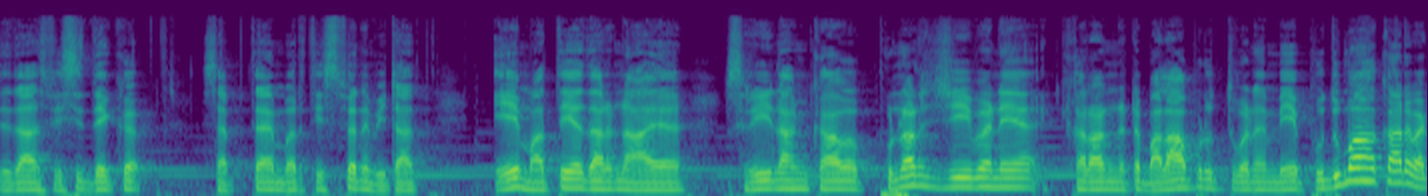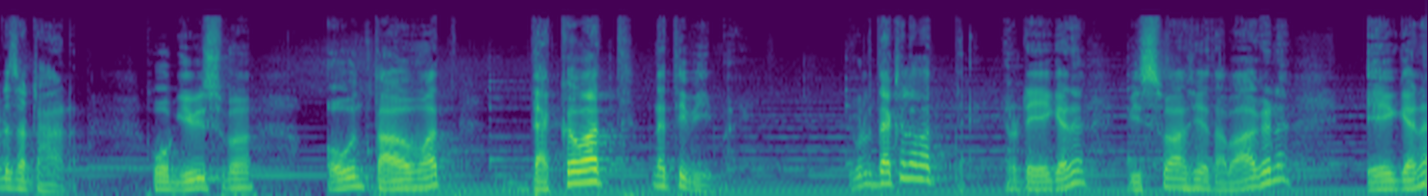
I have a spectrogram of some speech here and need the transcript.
දෙදස් විසි දෙක සැප්තෑම්බර් තිස් වන විටත් ඒ මතය දරණ අය ශ්‍රී ලංකාව පුනර්ජීවනය කරන්නට බලාපොරොත්තු වන මේ පුදුමාකාර වැඩ සටහන හෝ ගිවිස්ම ඔවුන් තවමත් දැකවත් නැතිවීමයි. ඉගුල දැකලවත් නෑ එනට ඒ ගැන විශ්වාසය තබාගෙන ඒ ගැන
